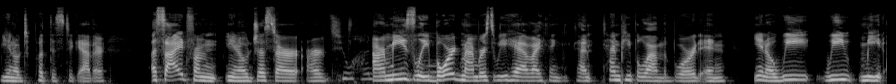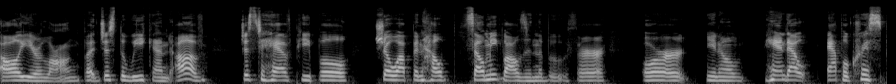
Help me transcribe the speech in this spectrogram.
you know, to put this together. Aside from, you know, just our our our measly board members, we have I think 10, 10 people on the board and you know, we we meet all year long, but just the weekend of just to have people show up and help sell meatballs in the booth or or, you know, hand out apple crisp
